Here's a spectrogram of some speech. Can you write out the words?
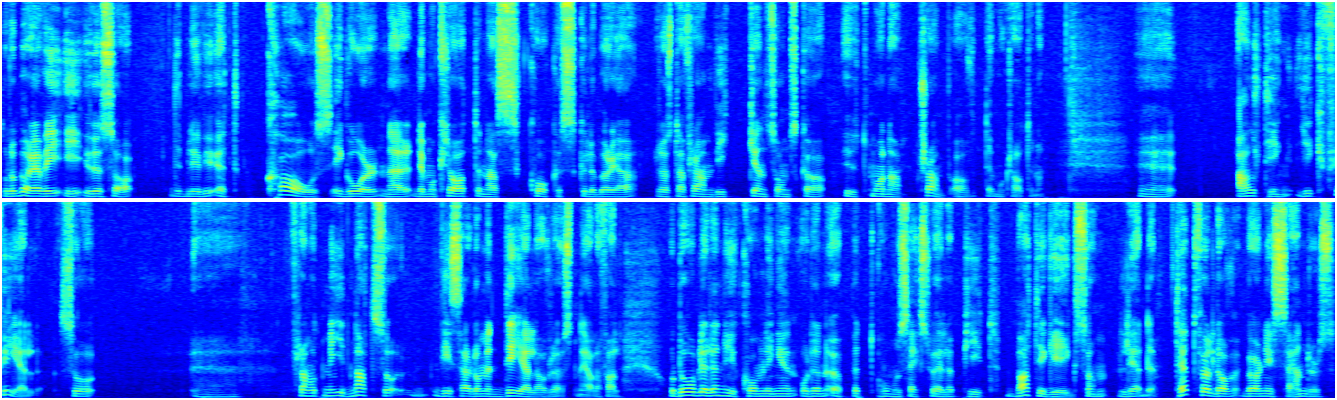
och då börjar vi i USA. Det blev ju ett kaos igår när Demokraternas caucus skulle börja rösta fram vilken som ska utmana Trump av Demokraterna. Eh, allting gick fel. Så eh, framåt midnatt så visar de en del av rösten i alla fall. Och då blev det nykomlingen och den öppet homosexuella Pete Buttigieg som ledde. Tätt följd av Bernie Sanders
